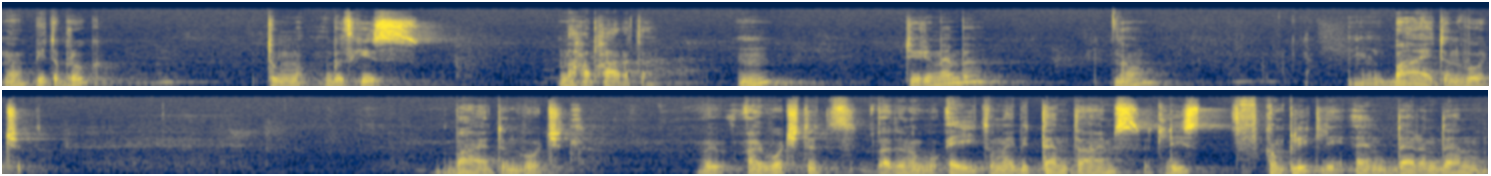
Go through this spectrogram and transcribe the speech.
no, Peter Brook, mm -hmm. to, with his Mahabharata? Hmm? Do you remember? No? Buy it and watch it. Buy it and watch it. I watched it, I don't know, eight or maybe ten times at least, completely. And there and then,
